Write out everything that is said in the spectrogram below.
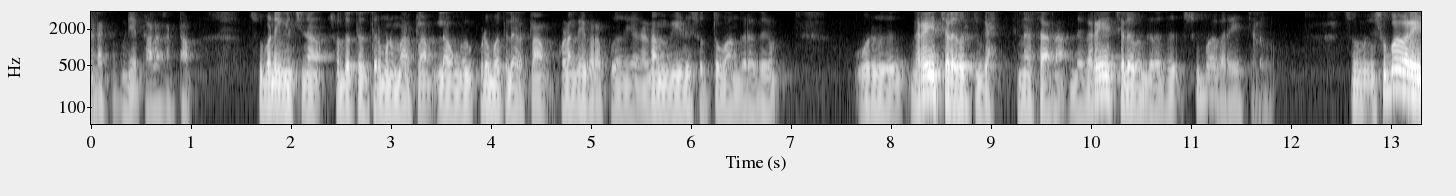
நடக்கக்கூடிய காலகட்டம். சுப நிகழ்ச்சினா சொந்தத்தில் திருமணமாக இருக்கலாம் இல்லை உங்கள் குடும்பத்தில் இருக்கலாம். குழந்தை பிறப்பு இடம் வீடு சொத்து வாங்குறது. ஒரு விரைய செலவு இருக்குங்க. என்ன சார்னா இந்த விரைய செலவுங்கிறது சுப விரைய செலவு. சு சுப விரைய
